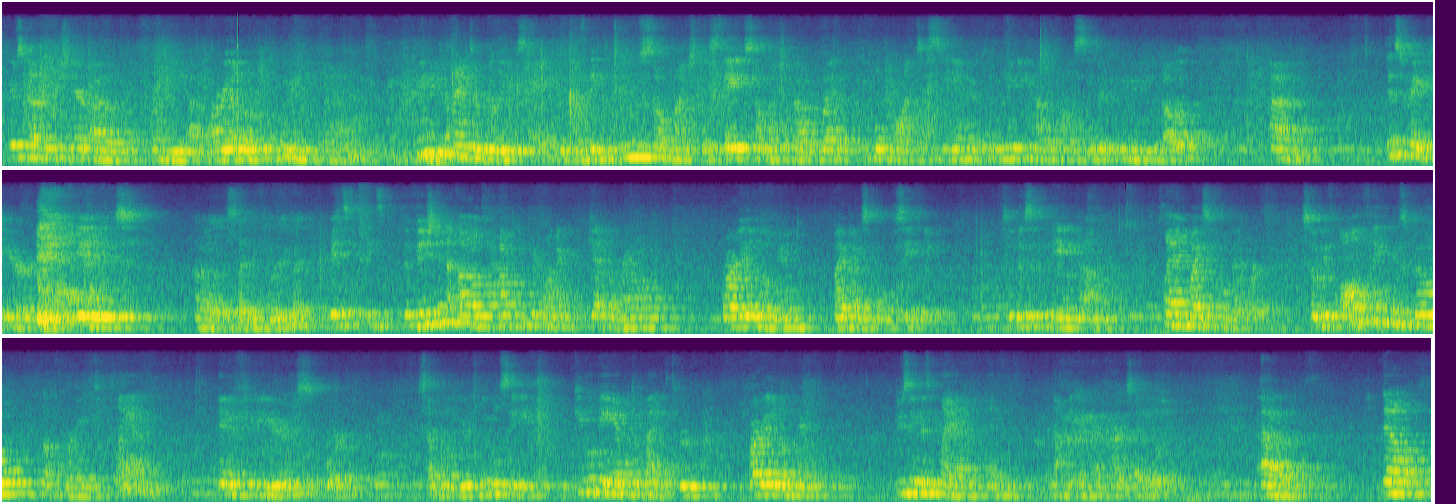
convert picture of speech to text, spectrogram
Here's another picture of from the uh, Logan Community what people want to see in their community, how they want to see their community develop. Um, this right here is uh, slightly blurry, but it's, it's the vision of how people want to get around Barrio Logan by bicycle safely. So this is a um, planned bicycle network. So if all things go according to plan, in a few years or several years, we will see people being able to bike through Barrio Logan using this plan and not getting their cars ideally. Um, now,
